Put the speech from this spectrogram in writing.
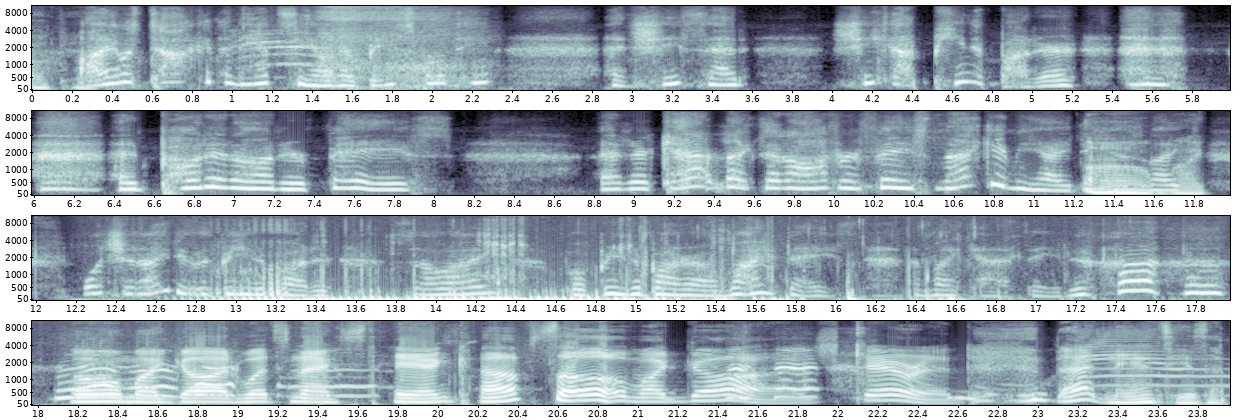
Okay. I was talking to Nancy on her baseball team, and she said she got peanut butter and, and put it on her face, and her cat licked it off her face, and that gave me ideas. Oh, like, my- what should I do with peanut butter? So I put peanut butter on my face, and my cat ate it. oh my god, what's next? Handcuffs? Oh my gosh, Karen. That Nancy is a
